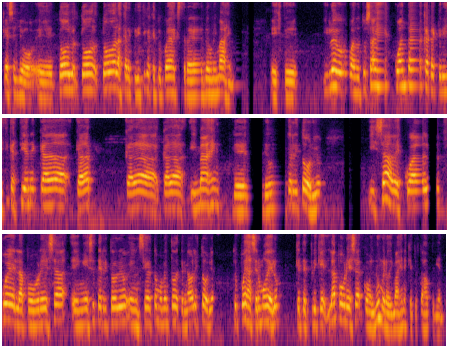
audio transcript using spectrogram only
qué sé yo, eh, todo, todo, todas las características que tú puedas extraer de una imagen. Este, y luego, cuando tú sabes cuántas características tiene cada, cada, cada, cada imagen de, de un territorio, y sabes cuál fue la pobreza en ese territorio en cierto momento determinado de la historia, tú puedes hacer un modelo que te explique la pobreza con el número de imágenes que tú estás obteniendo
